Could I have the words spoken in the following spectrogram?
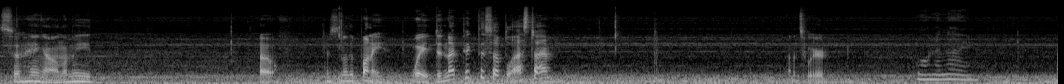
So hang on, let me. Oh, there's another bunny. Wait, didn't I pick this up last time? That's weird. All alone.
